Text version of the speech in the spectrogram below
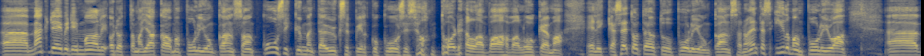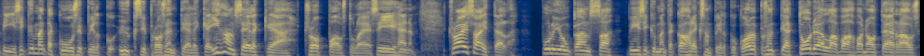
Ää, McDavidin maali odottama jakauma puljun kanssa on 61,6, se on todella vahva lukema, eli se toteutuu puljun kanssa. No entäs ilman puljua ää, 56,1 prosenttia, eli ihan selkeä droppaus tulee siihen. Tricycle Puljun kanssa 58,3 prosenttia, todella vahva noteraus.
